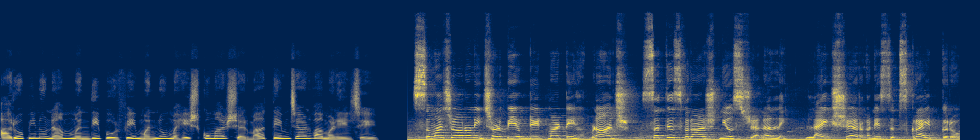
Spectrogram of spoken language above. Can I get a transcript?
આરોપીનું નામ મંદી ઉર્ફે મન્નુ મહેશકુમાર શર્મા તેમ જાણવા મળેલ છે. સમાચારોની ઝડપી અપડેટ માટે હમણાં જ સત્ય સ્વરાજ ન્યૂઝ ચેનલને લાઇક શેર અને સબસ્ક્રાઇબ કરો.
